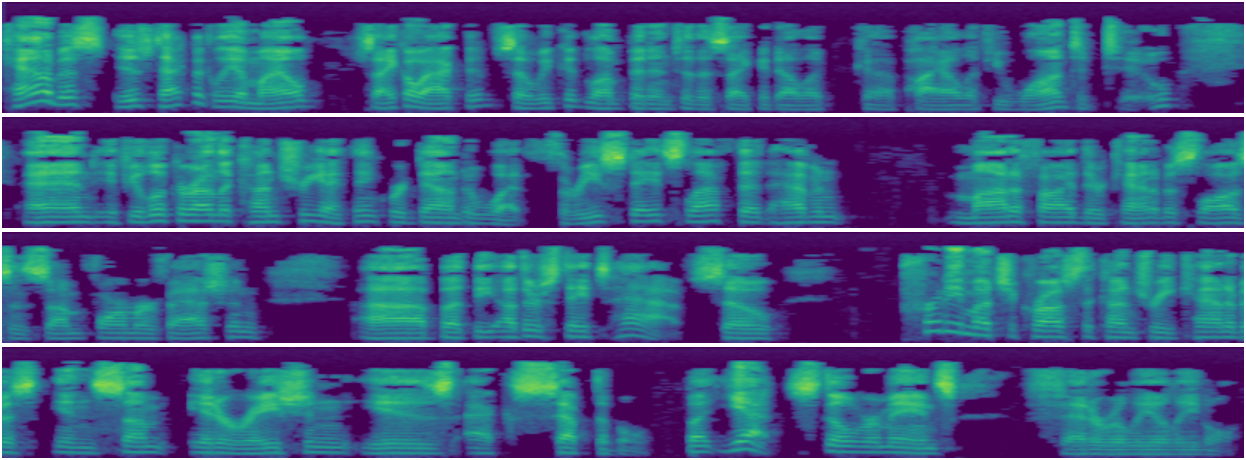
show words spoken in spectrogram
cannabis is technically a mild psychoactive, so we could lump it into the psychedelic uh, pile if you wanted to. And if you look around the country, I think we're down to what, three states left that haven't modified their cannabis laws in some form or fashion. Uh, but the other states have. So pretty much across the country, cannabis in some iteration is acceptable, but yet still remains federally illegal.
